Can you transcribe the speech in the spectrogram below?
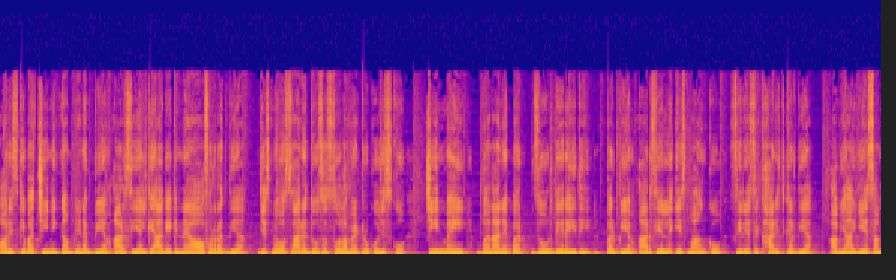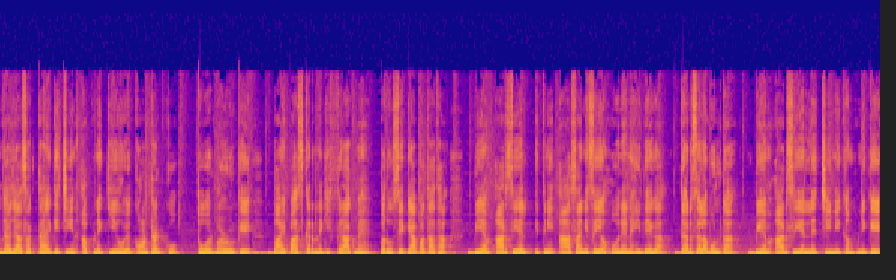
और इसके बाद चीनी कंपनी ने बीएमआरसीएल के आगे एक नया ऑफ़र रख दिया, जिसमें वो सारे 216 मेट्रो कोचेस को चीन में ही बनाने पर ज़ोर दे रही थी। पर बीएमआरसीएल ने इस मांग को सिरे से खारिज कर दिया। अब यहाँ ये समझा जा सकता है कि चीन अपने किए हुए कॉन्ट्रैक्ट को तोड़ मरोड़ के बाईपास करने की फिराक में है, पर उसे क्या पता था? बीएमआरसीएल इतनी आसानी से यह होने नहीं देगा। दरअसल अब उल्टा। बीएमआरसीएल ने चीनी कंपनी के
